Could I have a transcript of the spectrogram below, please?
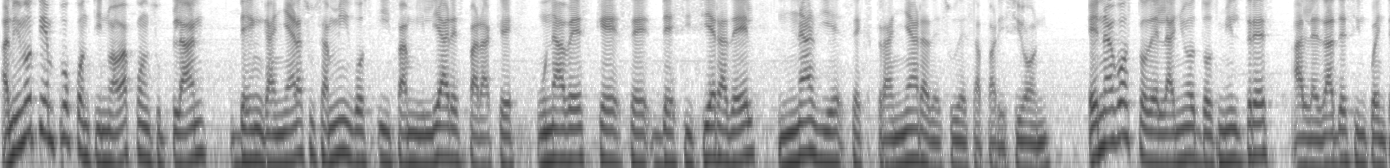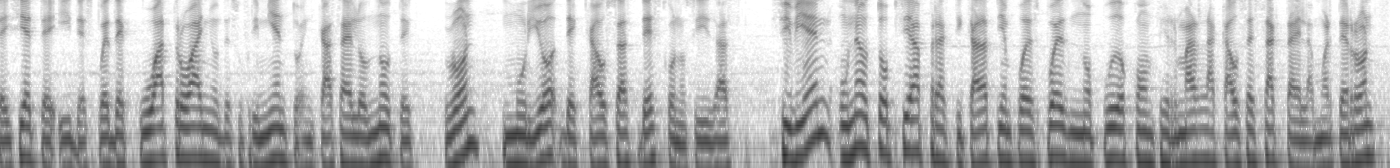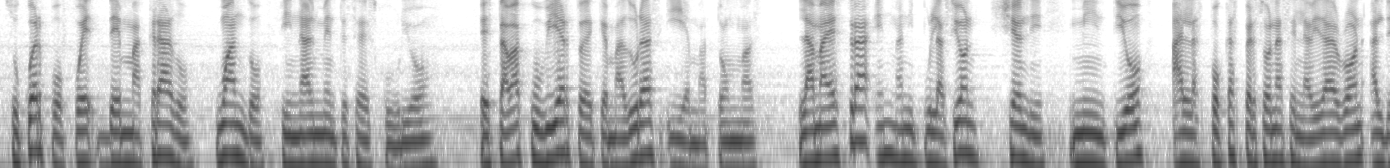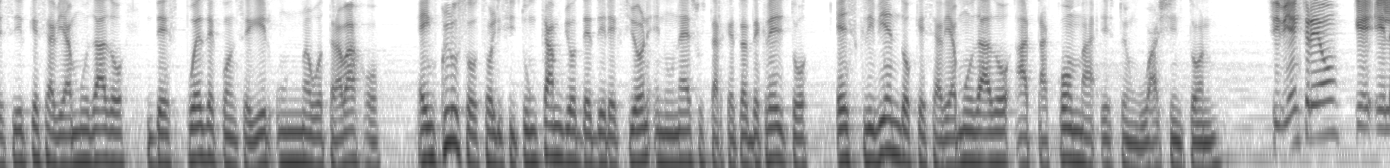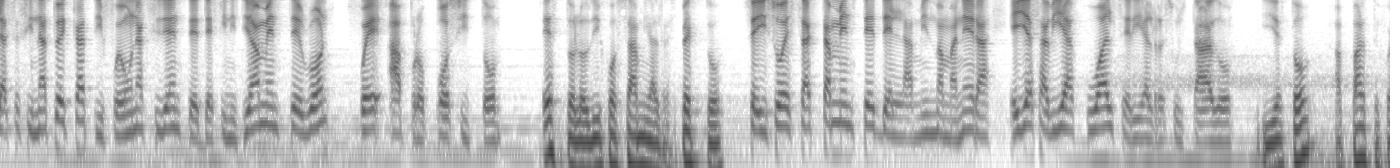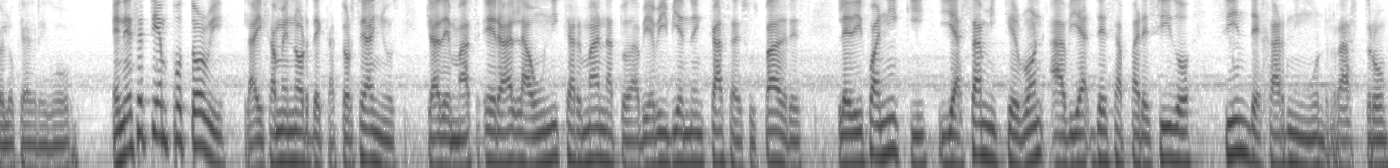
Al mismo tiempo continuaba con su plan de engañar a sus amigos y familiares para que una vez que se deshiciera de él, nadie se extrañara de su desaparición. En agosto del año 2003, a la edad de 57 y después de cuatro años de sufrimiento en casa de los Notek, Ron murió de causas desconocidas. Si bien una autopsia practicada tiempo después no pudo confirmar la causa exacta de la muerte de Ron, su cuerpo fue demacrado cuando finalmente se descubrió. Estaba cubierto de quemaduras y hematomas. La maestra en manipulación, Shelley, mintió a las pocas personas en la vida de Ron al decir que se había mudado después de conseguir un nuevo trabajo e incluso solicitó un cambio de dirección en una de sus tarjetas de crédito, escribiendo que se había mudado a Tacoma, esto en Washington. Si bien creo que el asesinato de Katy fue un accidente, definitivamente Ron fue a propósito. Esto lo dijo Sammy al respecto. Se hizo exactamente de la misma manera. Ella sabía cuál sería el resultado. Y esto, aparte, fue lo que agregó. En ese tiempo, Tori, la hija menor de 14 años, que además era la única hermana todavía viviendo en casa de sus padres, le dijo a Nikki y a Sammy que Ron había desaparecido sin dejar ningún rastro.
